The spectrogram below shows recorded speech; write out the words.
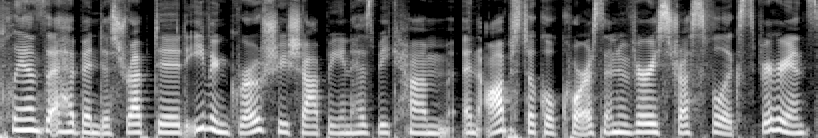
plans that have been disrupted, even grocery shopping has become an obstacle course and a very stressful experience,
